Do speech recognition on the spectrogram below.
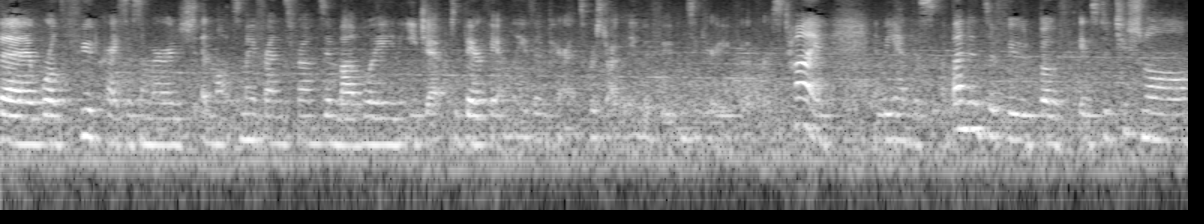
the world food crisis emerged and lots of my friends from zimbabwe and egypt their families and parents were struggling with food insecurity for first time and we had this abundance of food both institutional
